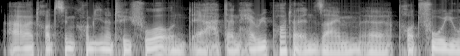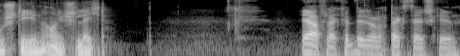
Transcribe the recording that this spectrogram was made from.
Aber trotzdem kommen die natürlich vor und er hat dann Harry Potter in seinem äh, Portfolio stehen. Auch nicht schlecht. Ja, vielleicht könnt ihr doch noch Backstage gehen.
